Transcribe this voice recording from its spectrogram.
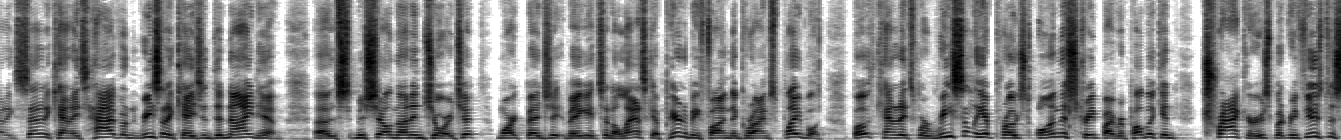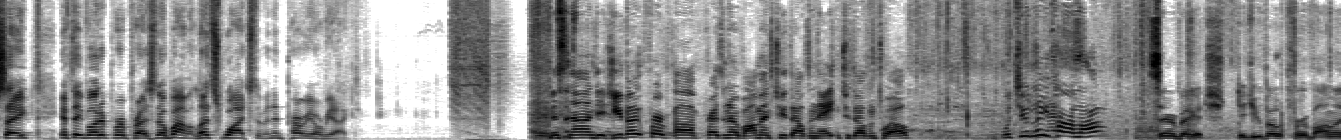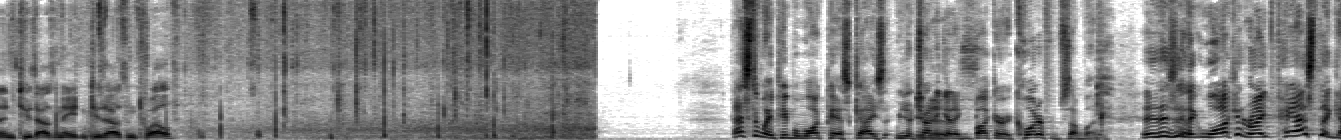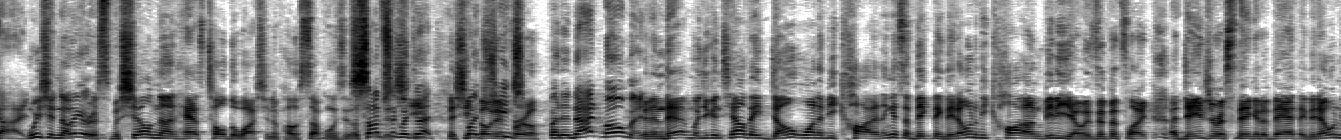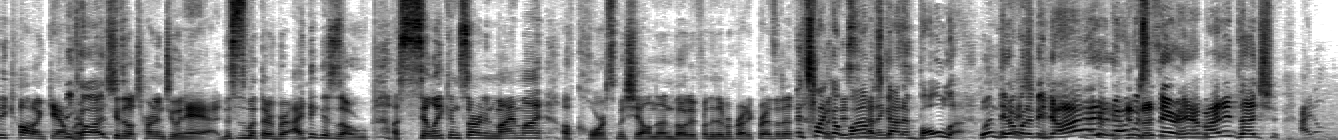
Democratic Senate candidates have, on recent occasion denied him. Uh, Michelle Nunn in Georgia, Mark Begich in Alaska appear to be following the Grimes playbook. Both candidates were recently approached on the street by Republican trackers, but refused to say if they voted for President Obama. Let's watch them, and then Perry will react. Ms. Nunn, did you vote for uh, President Obama in 2008 and 2012? Would you leave her alone? Senator Begich, did you vote for Obama in 2008 and 2012? That's the way people walk past guys, you know, trying to get a buck or a quarter from somebody. This is like walking right past the guy. We should know, Chris. Michelle Nunn has told the Washington Post subsequent, subsequent to that, that she but voted for a. But in that moment. But in that moment, you can tell they don't want to be caught. I think it's a big thing. They don't want to be caught on video as if it's like a dangerous thing and a bad thing. They don't want to be caught on camera because it'll turn into an ad. This is what they're. I think this is a, a silly concern in my mind. Of course, Michelle Nunn voted for the Democratic president. It's like Obama's got Ebola. One thing you don't want to be. I, I wasn't near him. I didn't touch. I don't.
